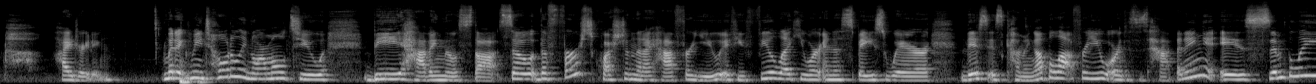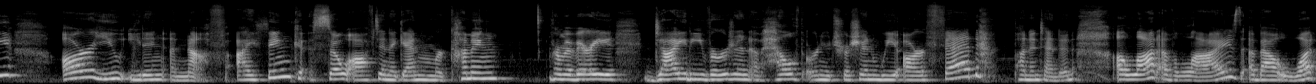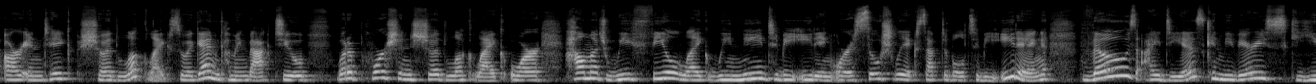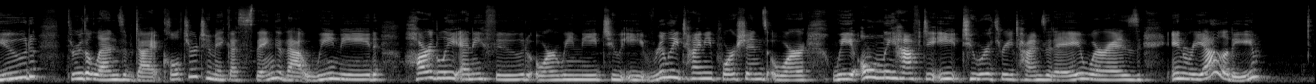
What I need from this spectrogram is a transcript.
Hydrating. But it can be totally normal to be having those thoughts. So, the first question that I have for you, if you feel like you are in a space where this is coming up a lot for you or this is happening, is simply are you eating enough? I think so often, again, when we're coming from a very diety version of health or nutrition, we are fed pun intended, a lot of lies about what our intake should look like. So, again, coming back to what a portion should look like, or how much we feel like we need to be eating or is socially acceptable to be eating, those ideas can be very skewed through the lens of diet culture to make us think that we need hardly any food, or we need to eat really tiny portions, or we only have to eat two or three times a day. Whereas in reality,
